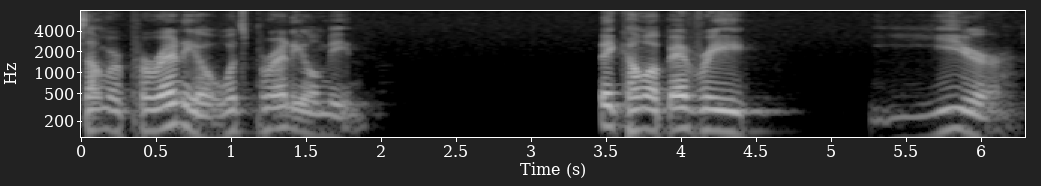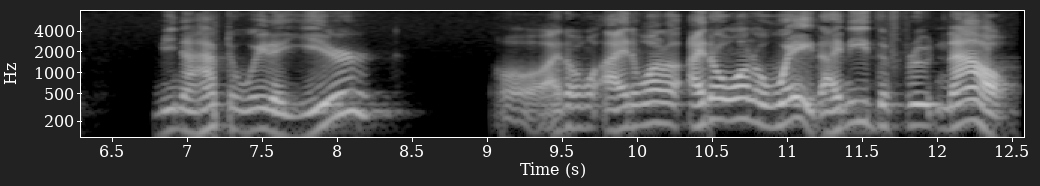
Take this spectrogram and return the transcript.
Some are perennial. What's perennial mean? They come up every year. mean I have to wait a year? Oh, I don't I don't want to I don't want to wait. I need the fruit now.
